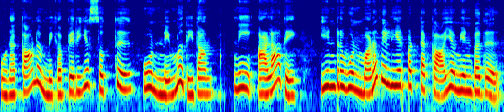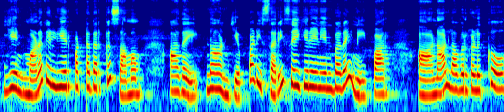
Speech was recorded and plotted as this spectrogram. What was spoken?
உனக்கான மிகப்பெரிய சொத்து உன் நிம்மதிதான். நீ அழாதே. இன்று உன் மனதில் ஏற்பட்ட காயம் என்பது என் மனதில் ஏற்பட்டதற்கு சமம். அதை நான் எப்படி சரி செய்கிறேன் என்பதை நீ பார். ஆனால் அவர்களுக்கோ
